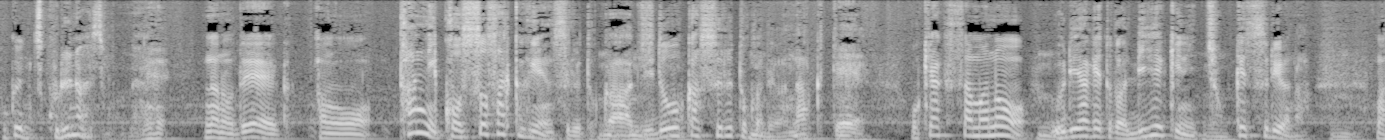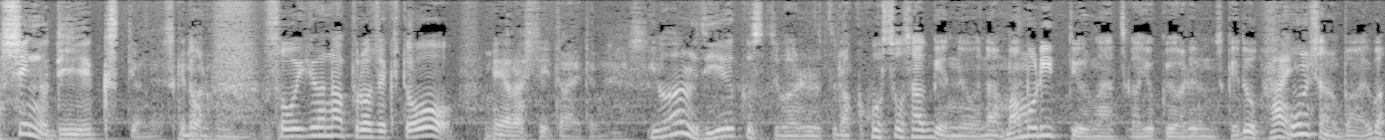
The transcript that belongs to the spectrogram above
保険作れないですもんね。ね。なのであの、単にコスト削減するとか、自動化するとかではなくて、お客様の売上とか利益に直結するような、まあ、真の DX っていうんですけど、そういうようなプロジェクトをやらせていただいております、いわゆる DX って言われると、なんかコスト削減のような守りっていうやつがよく言われるんですけど、はい、御社の場合は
